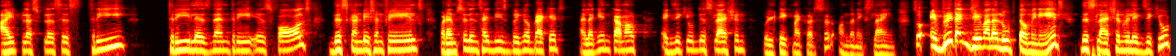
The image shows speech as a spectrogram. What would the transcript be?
i plus plus is 3. 3 less than 3 is false. This condition fails, but I'm still inside these bigger brackets. I'll again come out, execute this slash n, will take my cursor on the next line. So every time jwala loop terminates, this slash n will execute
